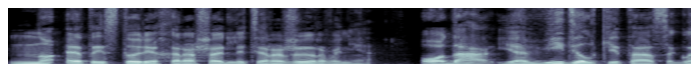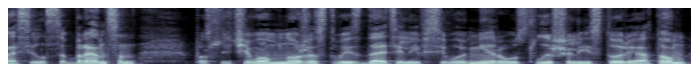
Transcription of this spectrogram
но эта история хороша для тиражирования. «О да, я видел кита», — согласился Брэнсон, после чего множество издателей всего мира услышали историю о том,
